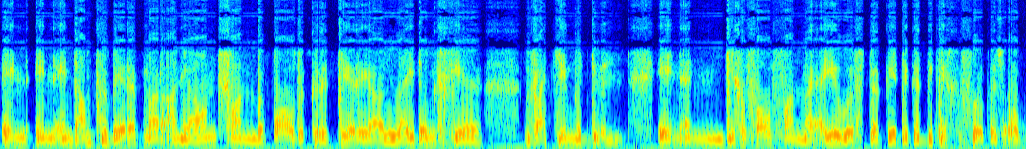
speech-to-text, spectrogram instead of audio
En en en dan probeer ek maar aan die hand van bepaalde kriteria leiding gee wat jy moet doen. En in die geval van my eie hoofstuk het ek 'n bietjie gefokus op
